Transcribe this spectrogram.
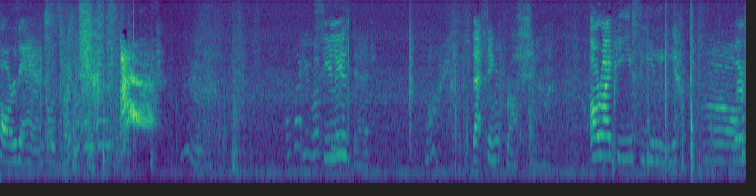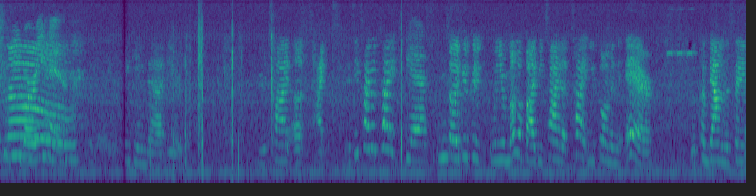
Tarzan. Oh? Ah! Hmm. I thought you loved Seely is dead. Why? That thing crushed him. R.I.P. Seely. Oh, Where should we bury him? Thinking that you're you're tied up tight. Is he tied up tight? Yes. So if you could, when you're mummified, you tie it up tight. and You throw him in the air. You'll come down in the same.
